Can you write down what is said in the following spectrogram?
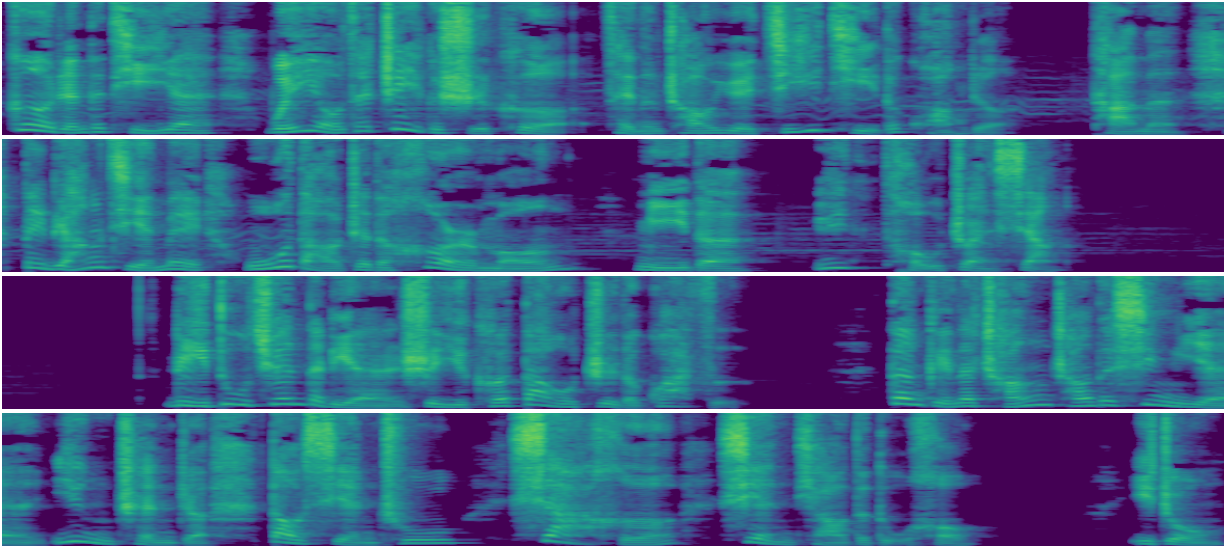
个人的体验唯有在这个时刻才能超越集体的狂热。他们被两姐妹舞蹈着的荷尔蒙迷得晕头转向。李杜鹃的脸是一颗倒置的瓜子，但给那长长的杏眼映衬着，倒显出。下颌线条的笃厚，一种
